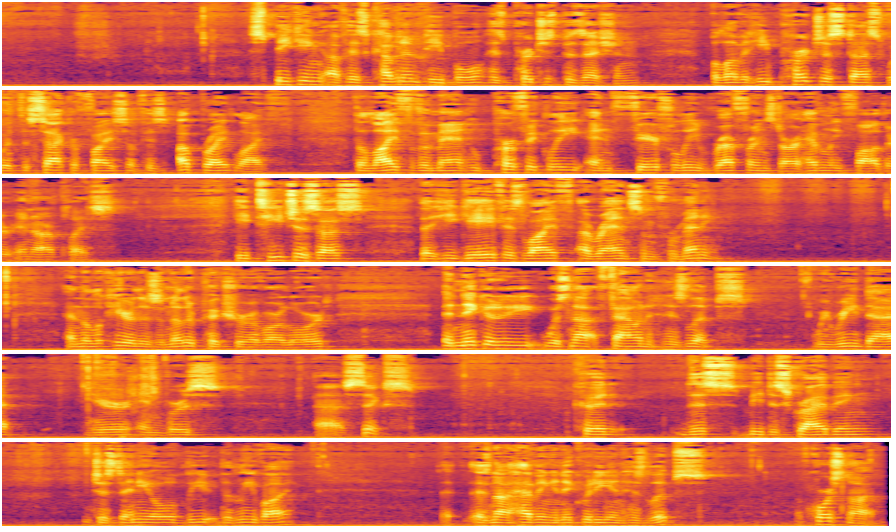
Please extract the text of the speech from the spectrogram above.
Speaking of his covenant people, his purchased possession, beloved, he purchased us with the sacrifice of his upright life, the life of a man who perfectly and fearfully referenced our Heavenly Father in our place. He teaches us that he gave his life a ransom for many. And look here, there's another picture of our Lord. Iniquity was not found in his lips. We read that here in verse uh, 6. Could this be describing just any old Le- the Levi as not having iniquity in his lips? Of course not.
